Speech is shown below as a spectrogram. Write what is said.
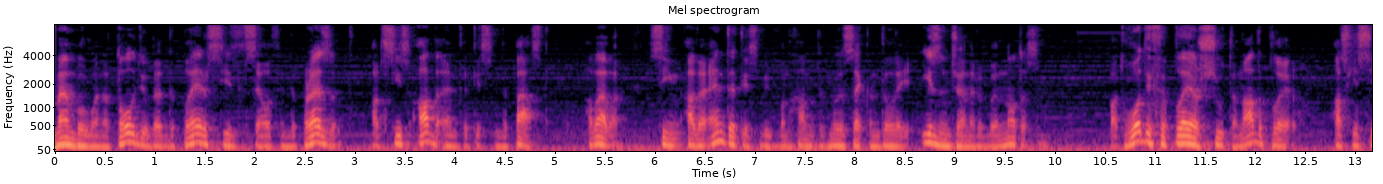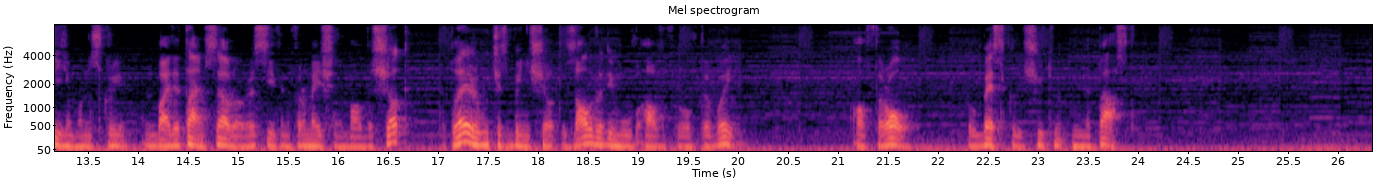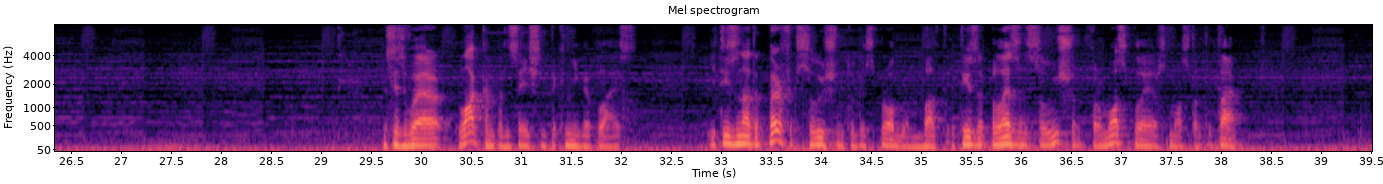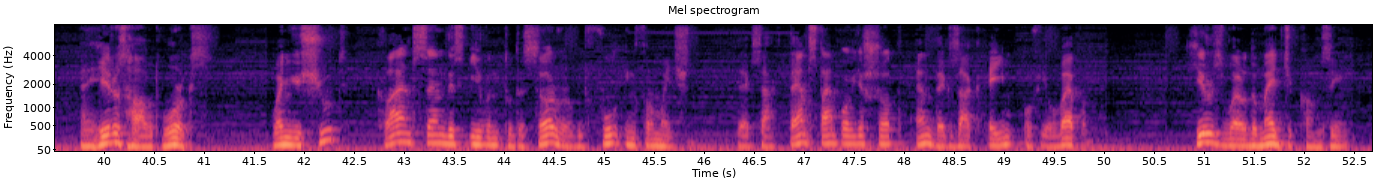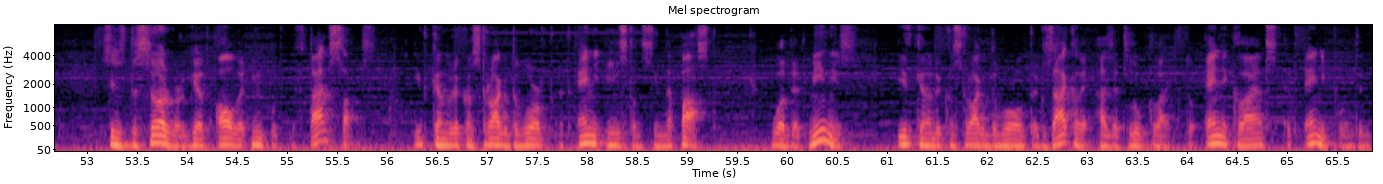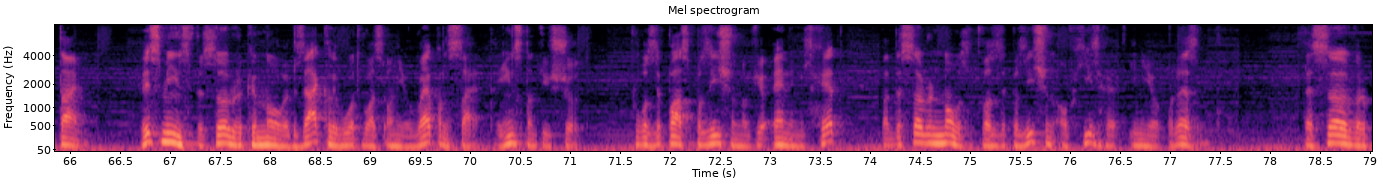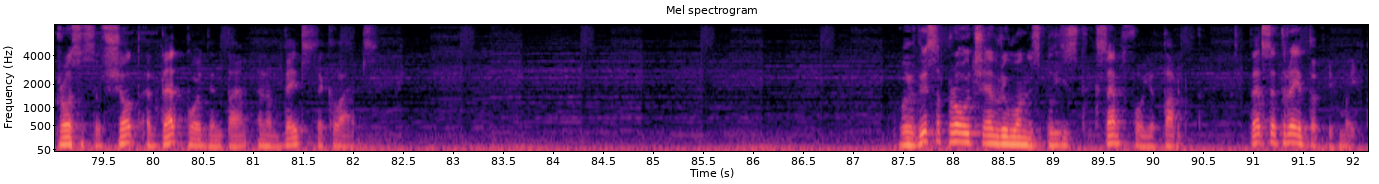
Remember when I told you that the player sees itself in the present, but sees other entities in the past. However, seeing other entities with 100 millisecond delay isn't generally noticeable. But what if a player shoots another player, as he see him on the screen, and by the time server receive information about the shot, the player which is being shot is already moved out of the way. After all, we're basically shooting in the past. This is where lag compensation technique applies. It is not a perfect solution to this problem, but it is a pleasant solution for most players most of the time. And here's how it works. When you shoot, clients send this event to the server with full information, the exact timestamp of your shot and the exact aim of your weapon. Here's where the magic comes in. Since the server gets all the input with timestamps, it can reconstruct the world at any instance in the past what that means is, it can reconstruct the world exactly as it looked like to any clients at any point in time. This means the server can know exactly what was on your weapon side the instant you shot. It was the past position of your enemy's head, but the server knows it was the position of his head in your present. The server processes shot at that point in time and updates the clients. With this approach everyone is pleased except for your target. That's a trade that we make.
